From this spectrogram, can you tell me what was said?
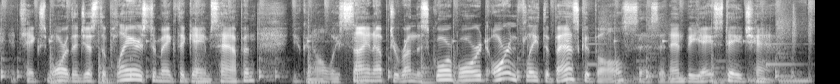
it takes more than just the players to make the games happen. You can always sign up to run the scoreboard or inflate the basketballs as an NBA stagehand.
